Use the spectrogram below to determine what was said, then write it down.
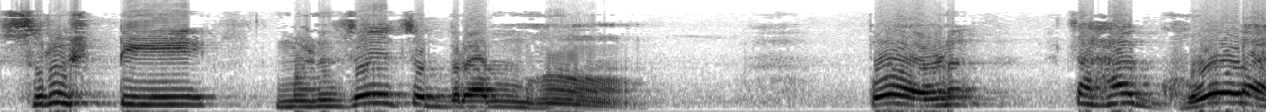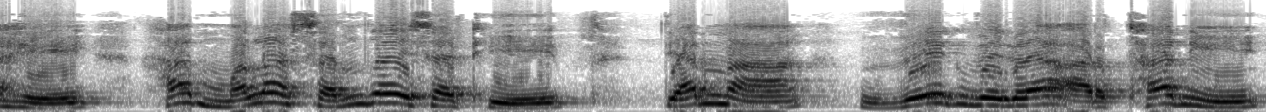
सृष्टी म्हणजेच ब्रह्म. पण हा घोळ आहे हा मला समजायसाठी त्यांना वेगवेगळ्या अर्थाने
